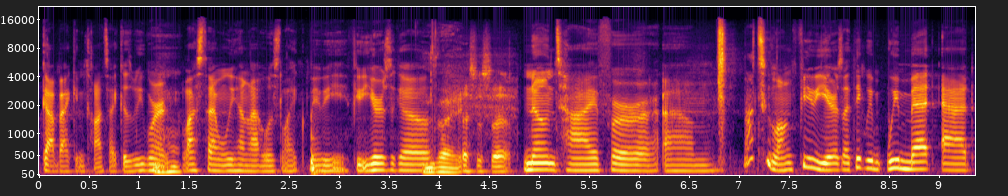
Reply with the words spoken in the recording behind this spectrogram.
got back in contact because we weren't Mm-hmm. last time we hung out was like maybe a few years ago Right. That's what's up. known Ty for um, not too long, few years. I think we we met at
